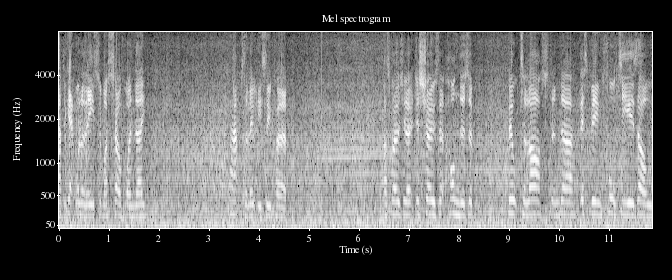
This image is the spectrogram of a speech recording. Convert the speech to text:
have to get one of these for myself one day. Absolutely superb. I suppose, you know, it just shows that Hondas are built to last and uh, this being 40 years old,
